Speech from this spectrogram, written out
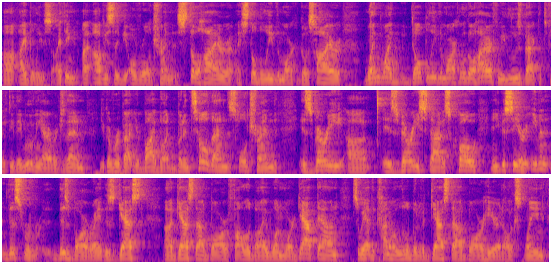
uh, I believe so. I think uh, obviously the overall trend is still higher. I still believe the market goes higher. When do I don't believe the market will go higher, if we lose back the 50 day moving average, then you can rip out your buy button. But until then, this whole trend is very uh, is very status quo. And you can see here, even this this bar, right, this gas uh, gassed out bar followed by one more gap down. So we have the kind of a little bit of a gassed out bar here, and I'll explain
